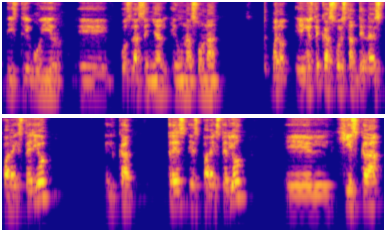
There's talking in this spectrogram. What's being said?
distribuir eh, pues la señal en una zona bueno en este caso esta antena es para exterior el CAT 3 es para exterior el Gisca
